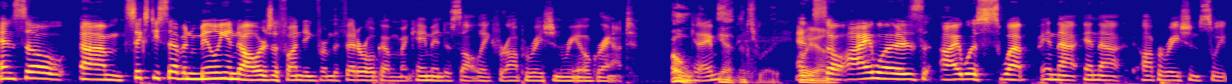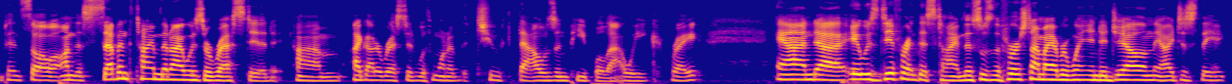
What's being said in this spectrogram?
And so, um, $67 million of funding from the federal government came into Salt Lake for Operation Rio Grande. oh, okay. yeah, that's right. And yeah. so I was I was swept in that in that operation sweep. And so on the seventh time that I was arrested, um, I got arrested with one of the two thousand people that week, right? And uh, it was different this time. This was the first time I ever went into jail, and they, I just they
